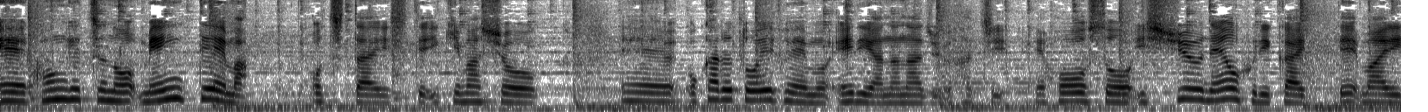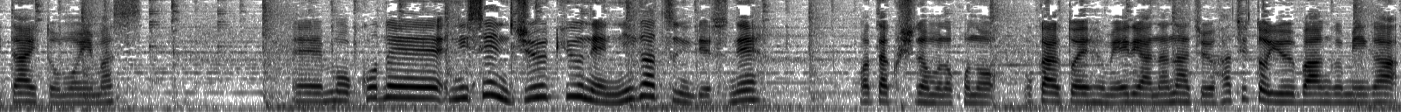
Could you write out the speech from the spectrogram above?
えー、今月のメインテーマお伝えしていきましょう、えー、オカルト FM エリア78、えー、放送1周年を振り返ってまいりたいと思います、えー、もうこれ2019年2月にですね私どものこのオカルト FM エリア78という番組が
